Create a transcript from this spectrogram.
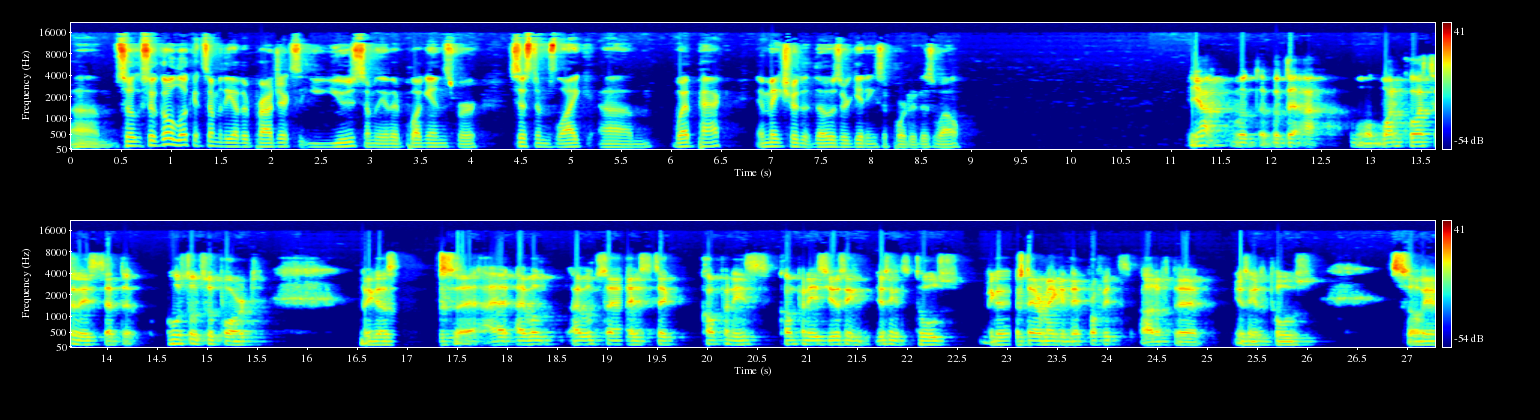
Um, so, so go look at some of the other projects that you use, some of the other plugins for systems like um, Webpack, and make sure that those are getting supported as well. Yeah, but, but the, uh, one question is that the, should support? Because uh, I, I will I would say it's the companies companies using using the tools because they're making their profit out of the using the tools. So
